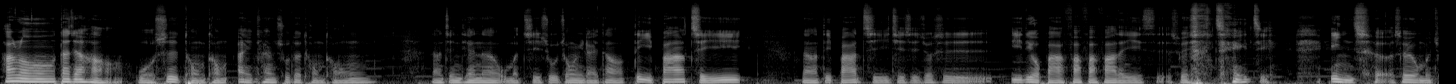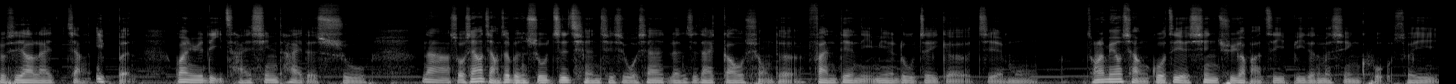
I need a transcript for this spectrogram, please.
Hello，大家好，我是统统爱看书的统统。那今天呢，我们集数终于来到第八集。那第八集其实就是一六八发发发的意思，所以 这一集硬扯，所以我们就是要来讲一本关于理财心态的书。那首先要讲这本书之前，其实我现在人是在高雄的饭店里面录这个节目，从来没有想过自己的兴趣要把自己逼得那么辛苦，所以。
